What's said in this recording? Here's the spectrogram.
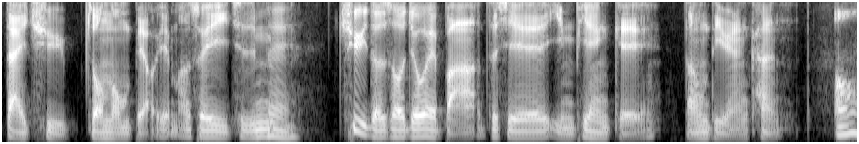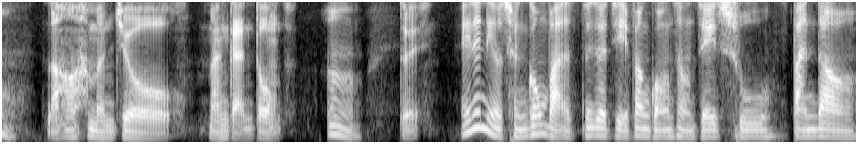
带去中东表演嘛。所以其实去的时候就会把这些影片给当地人看哦，然后他们就蛮感动的。嗯，对。哎，那你有成功把这个解放广场这一出搬到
